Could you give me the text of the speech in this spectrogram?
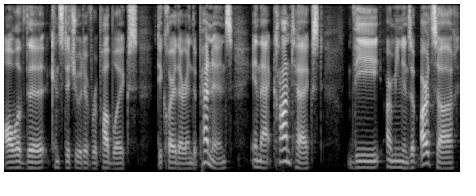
all of the constitutive republics declare their independence, in that context, the Armenians of Artsakh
